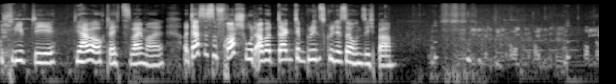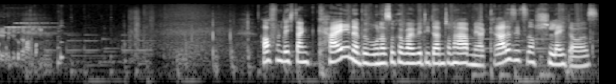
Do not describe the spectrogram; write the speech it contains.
Ich liebe die. Die haben wir auch gleich zweimal. Und das ist ein Froschhut, aber dank dem Greenscreen ist er unsichtbar. Hoffentlich dann keine Bewohnersuche, weil wir die dann schon haben. Ja, gerade sieht es noch schlecht aus.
